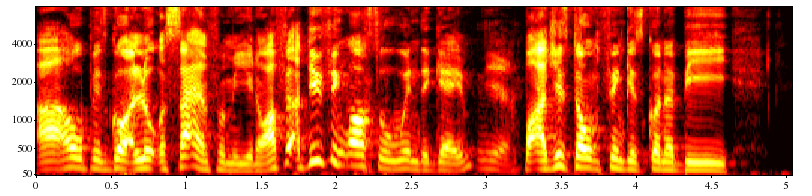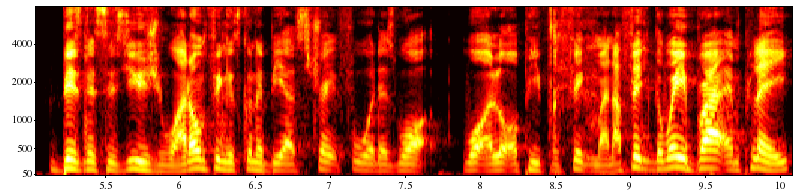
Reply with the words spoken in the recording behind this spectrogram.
I hope he's got a little something for me. You know, I, th- I do think Arsenal will win the game. Yeah. But I just don't think it's gonna be business as usual. I don't think it's gonna be as straightforward as what what a lot of people think, man. I think the way Brighton play,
